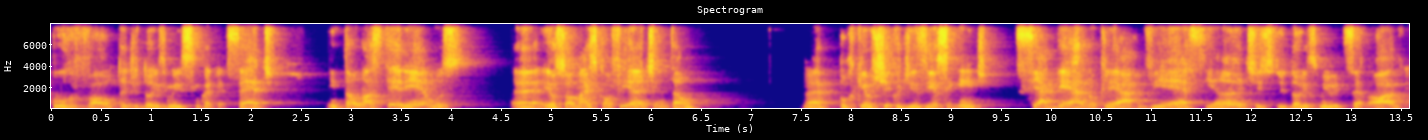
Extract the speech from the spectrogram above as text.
por volta de 2057. Então, nós teremos. É, eu sou mais confiante, então, né? porque o Chico dizia o seguinte: se a guerra nuclear viesse antes de 2019,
